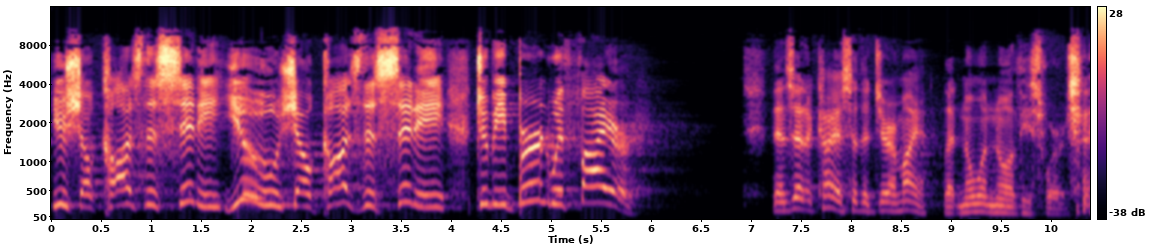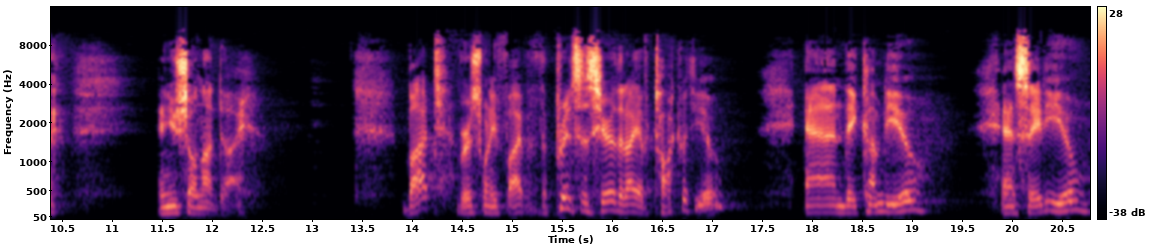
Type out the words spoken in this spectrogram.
you shall cause this city, you shall cause this city to be burned with fire. Then Zedekiah said to Jeremiah, Let no one know of these words, and you shall not die. But, verse 25, if the princes hear that I have talked with you, and they come to you, and say to you,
